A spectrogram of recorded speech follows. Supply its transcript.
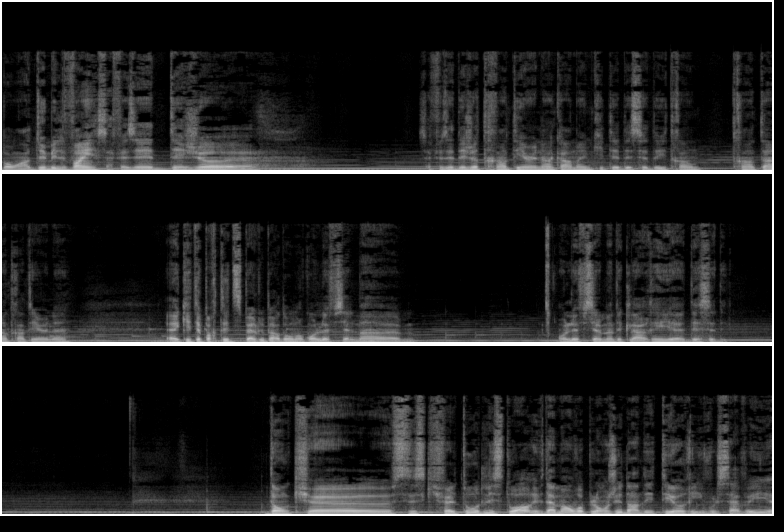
bon, en 2020, ça faisait déjà. Euh, ça faisait déjà 31 ans quand même qu'il était décédé, 30, 30 ans, 31 ans, euh, qui était porté disparu, pardon, donc on l'a officiellement, euh, officiellement déclaré euh, décédé. Donc, euh, c'est ce qui fait le tour de l'histoire. Évidemment, on va plonger dans des théories, vous le savez.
